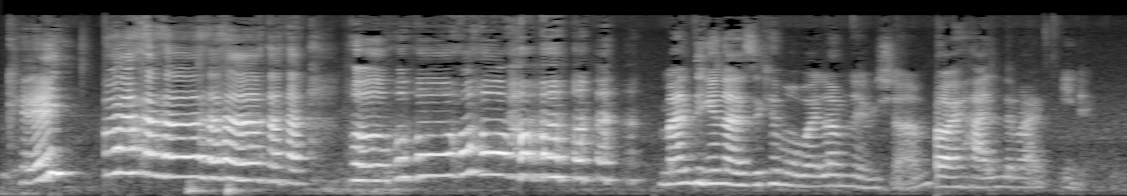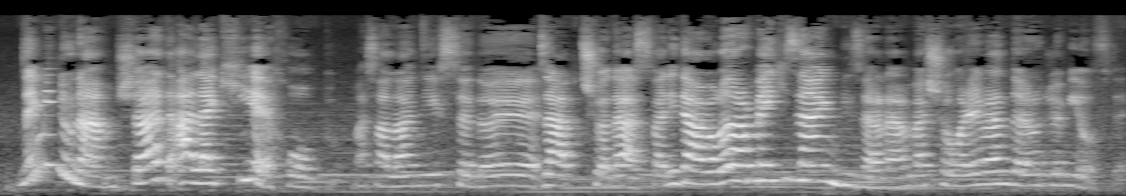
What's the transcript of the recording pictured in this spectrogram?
اوکی من دیگه نزدیک موبایلم نمیشم. راه حل من اینه. نمی‌دونم شاید علکیه خب مثلا یه صدای ضبط شده است ولی در واقع دارم به یکی زنگ می‌زنم و شماره من در اونجا میفته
